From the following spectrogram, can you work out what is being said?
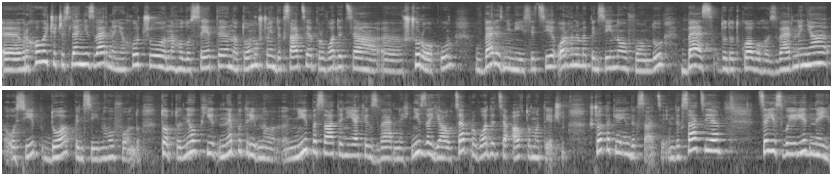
Е, Враховуючи численні звернення, хочу наголосити на тому, що індексація проводиться е, щороку в березні місяці органами пенсійного фонду без додаткового звернення осіб до пенсійного фонду. Тобто не потрібно ні писати ніяких звернень, ні заяв. Це проводиться автоматично. Що таке індексація? Індексація це є своєрідний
